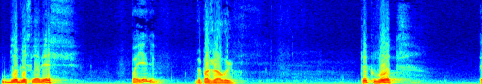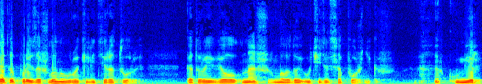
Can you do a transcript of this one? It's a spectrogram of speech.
Благословясь, поедем? Да, пожалуй. Так вот, это произошло на уроке литературы, который вел наш молодой учитель Сапожников, кумир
